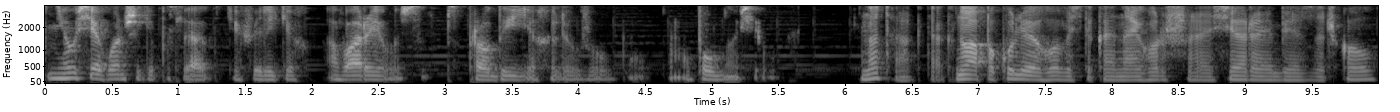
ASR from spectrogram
не ўсе гоншчыкі пасля таких вялікіх аварый вось сапраўды ехалі ўжо у поўную сілу. Ну так так. Ну а пакуль яго вось такая найгоршая серыя без зачкоў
